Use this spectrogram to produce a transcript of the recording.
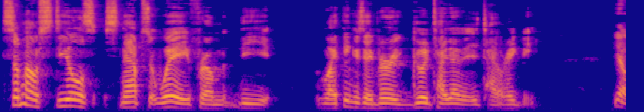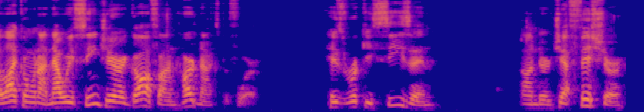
somehow steals snaps away from the who I think is a very good tight end, Tyler Higbee. Yeah, a lot going on. Now we've seen Jared Goff on Hard Knocks before. His rookie season under Jeff Fisher,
